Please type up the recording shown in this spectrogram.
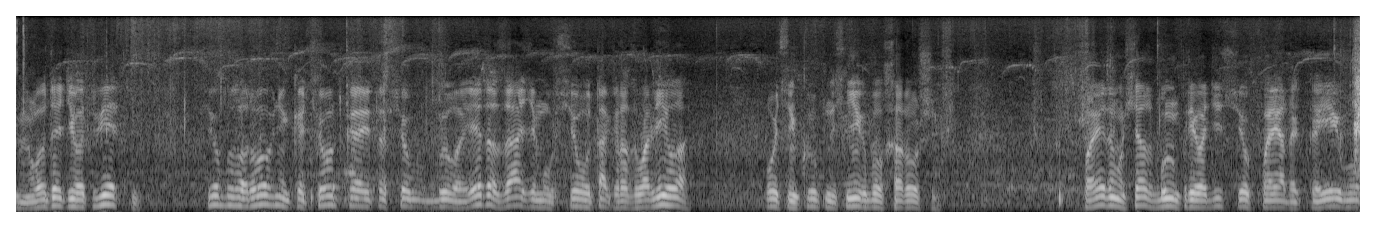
Вот эти вот ветки. Все было ровненько, четко, это все было. Это за зиму все вот так развалило. Очень крупный снег был хороший. Поэтому сейчас будем приводить все в порядок. И вот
